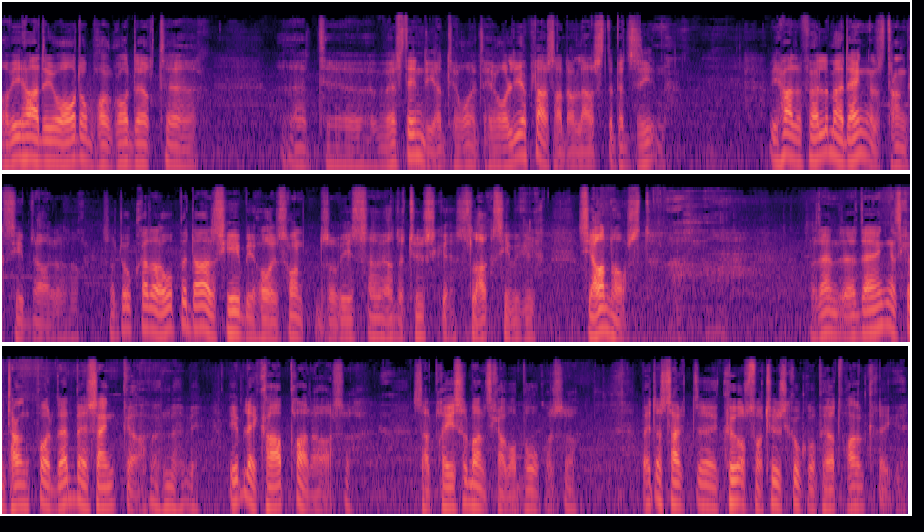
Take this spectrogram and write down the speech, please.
Og vi hadde jo ordre på å gå der til, eh, til Vest-India, til, til oljeplassene og laste bensin. Vi hadde følge med et engelsk tankskip da. Så dukka det opp et skip i horisonten som viste seg å være det tyske slagskipet Scharnhorst. Så den, den engelske tankbåten ble senka. Vi, ble kapra da. altså. Satt prisemannskap om bord. Så ble det sagt eh, kurs for tyskokkupert Frankrike.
